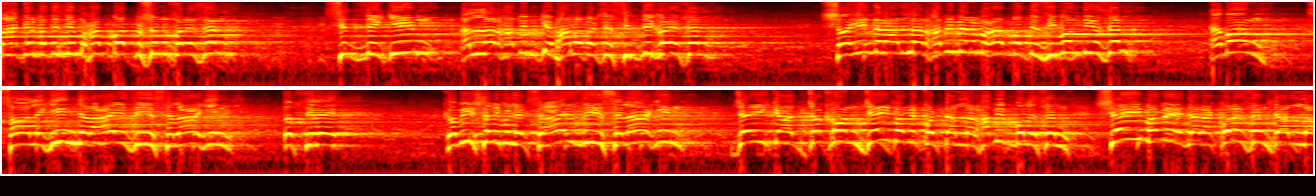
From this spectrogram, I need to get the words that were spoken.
পাকের প্রতি যে মহব্বত পোষণ করেছেন, সিদ্দিকিন আল্লাহর হাবিবকে ভালোবেসে সিদ্দিক হয়েছেন, শহীদরা আল্লাহর হাবিবের মহাব্বতে জীবন দিয়েছেন, এবং সালেহীন যারা আইজি সেলাহীন তফসিরে কবির শরীফে লেখছে, আইজি সেলাহীন যেই কাজ যখন যেইভাবে করতে আল্লাহর হাবিব বলেছেন, সেইভাবে যারা করেছেন, সে আল্লাহ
